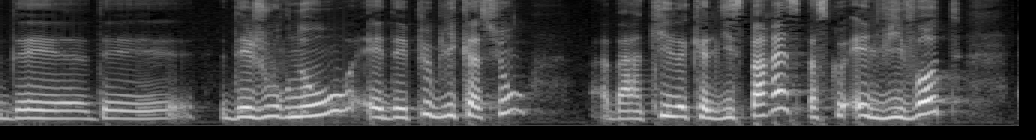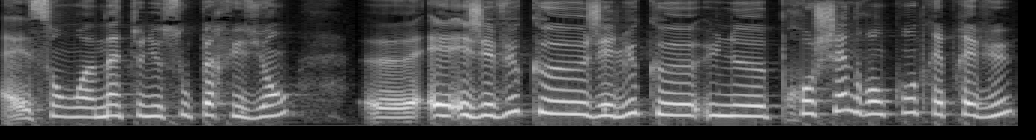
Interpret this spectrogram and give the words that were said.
des, journaux et des publications, eh ben, qu'elles disparaissent parce qu'elles vivotent, elles sont maintenues sous perfusion. et, et j'ai vu que j'ai lu qu'une prochaine rencontre est prévue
